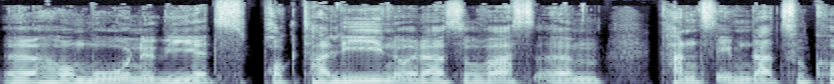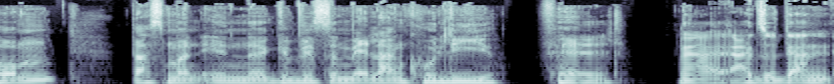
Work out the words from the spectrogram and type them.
äh, Hormone wie jetzt Proctalin oder sowas, ähm, kann es eben dazu kommen, dass man in eine gewisse Melancholie fällt. Ja, also dann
